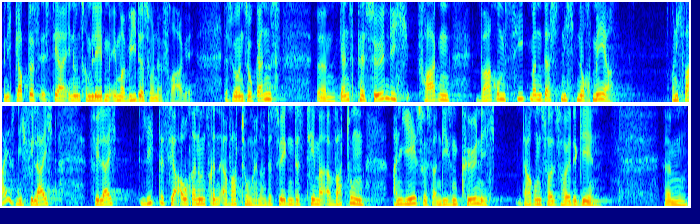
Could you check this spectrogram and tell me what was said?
Und ich glaube, das ist ja in unserem Leben immer wieder so eine Frage, dass wir uns so ganz, ähm, ganz persönlich fragen, warum sieht man das nicht noch mehr? Und ich weiß nicht, vielleicht, vielleicht liegt es ja auch an unseren Erwartungen. Und deswegen das Thema Erwartung an Jesus, an diesen König, darum soll es heute gehen. Ähm,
